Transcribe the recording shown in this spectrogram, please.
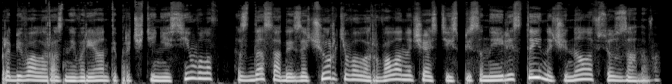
Пробивала разные варианты прочтения символов, с досадой зачеркивала, рвала на части исписанные листы и начинала все заново.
